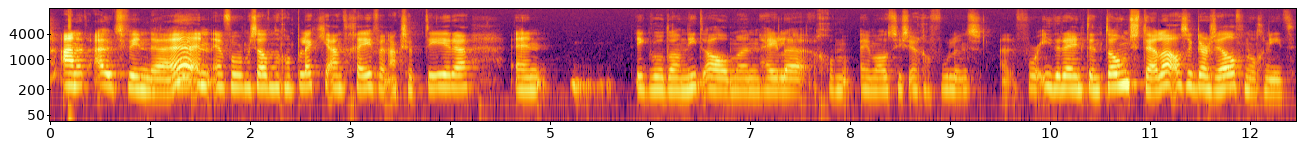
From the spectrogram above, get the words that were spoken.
aan het uitvinden. Hè? Ja. En, en voor mezelf nog een plekje aan te geven en accepteren. En ik wil dan niet al mijn hele emoties en gevoelens eh, voor iedereen tentoonstellen als ik daar zelf nog niet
